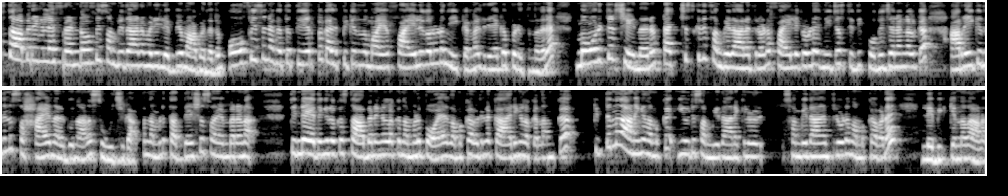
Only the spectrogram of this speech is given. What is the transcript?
സ്ഥാപനങ്ങളിലെ ഫ്രണ്ട് ഓഫീസ് സംവിധാനം വഴി ലഭ്യമാകുന്നതും ഓഫീസിനകത്ത് തീർപ്പ് കൽപ്പിക്കുന്നതുമായ ഫയലുകളുടെ നീക്കങ്ങൾ രേഖപ്പെടുത്തുന്നതിന് മോണിറ്റർ ചെയ്യുന്നതിനും ടച്ച് സ്ക്രീൻ സംവിധാനത്തിലൂടെ ഫയലുകളുടെ നിജസ്ഥിതി പൊതുജനങ്ങൾക്ക് അറിയിക്കുന്നതിനും സഹായം നൽകുന്നതാണ് സൂചിക. അപ്പൊ നമ്മൾ തദ്ദേശ സ്വയംഭരണത്തിന്റെ ഏതെങ്കിലുമൊക്കെ സ്ഥാപനങ്ങളിലൊക്കെ നമ്മൾ പോയാൽ നമുക്ക് അവിടെയുള്ള കാര്യങ്ങളൊക്കെ നമുക്ക് കിട്ടുന്നതാണെങ്കിൽ നമുക്ക് ഈ ഒരു സംവിധാനത്തിലൂടെ സംവിധാനത്തിലൂടെ നമുക്ക് അവിടെ ലഭിക്കുന്നതാണ്.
